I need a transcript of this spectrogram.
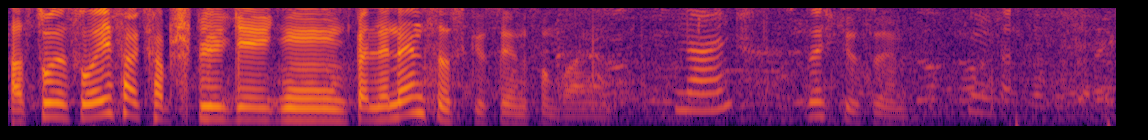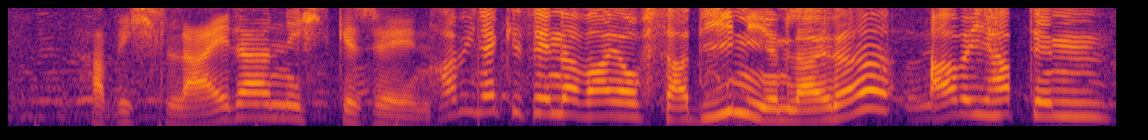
Hast du das UEFA Cup Spiel gegen Belenenses gesehen von Bayern? Nein. Hast du nicht gesehen? Habe ich leider nicht gesehen. Habe ich nicht gesehen, da war ich auf Sardinien leider. Aber ich habe den,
